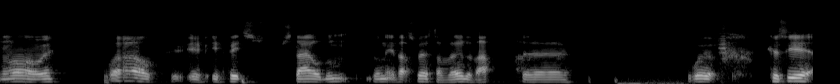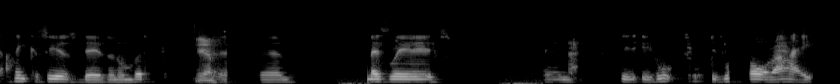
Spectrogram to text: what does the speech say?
Oh, eh. well, if, if it's style, doesn't, doesn't it? That's first I've heard of that. Uh, well, Casilla, I think Casilla's days are numbered. Yeah. Um, Meslier's, and he, he's looked he's looked all right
